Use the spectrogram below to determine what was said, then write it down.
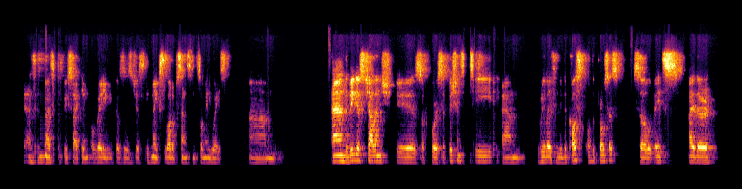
enzymatic recycling already because it's just it makes a lot of sense in so many ways. Um, and the biggest challenge is, of course, efficiency and relatively the cost of the process. So it's either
